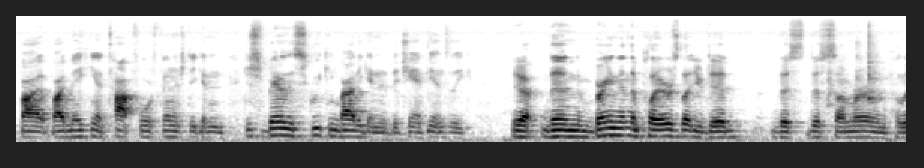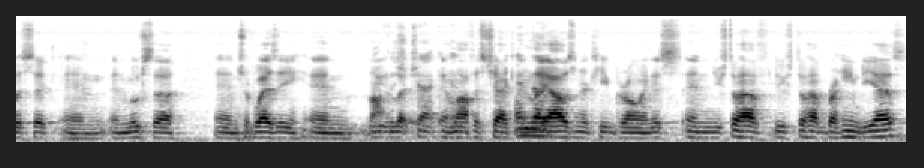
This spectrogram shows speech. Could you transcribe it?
by, by making a top four finish to get in, just barely squeaking by to get into the Champions League. yeah, yeah. Then bringing in the players that you did this this summer and Pulisic and and Musah and Chukwueze and Loftus-Cheek and, and- and, and going to keep growing. It's and you still have do you still have Brahim Diaz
